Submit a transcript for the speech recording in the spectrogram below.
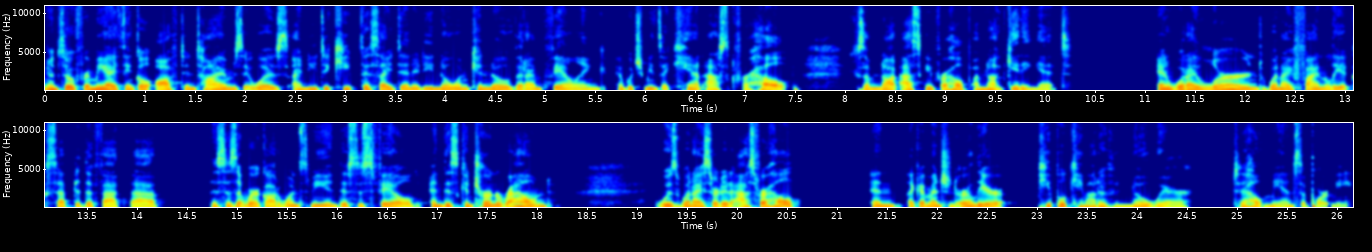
And so for me, I think uh, oftentimes it was I need to keep this identity. No one can know that I'm failing, and which means I can't ask for help because I'm not asking for help. I'm not getting it. And what I learned when I finally accepted the fact that this isn't where God wants me and this has failed and this can turn around was when I started to ask for help. And like I mentioned earlier, people came out of nowhere to help me and support me.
